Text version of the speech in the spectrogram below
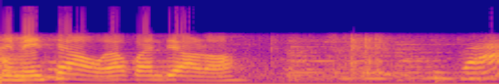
你没跳，我要关掉了。哇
